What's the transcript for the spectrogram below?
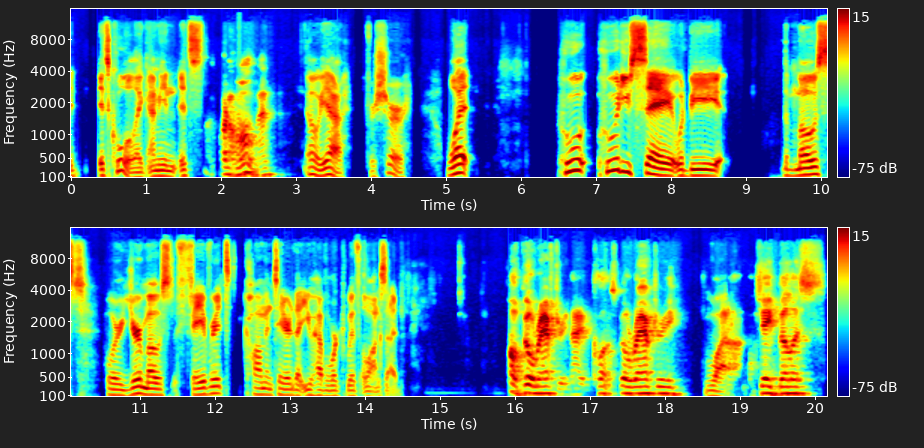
it it's cool. Like I mean, it's part of home, man. Oh yeah, for sure. What who who would you say would be the most or your most favorite commentator that you have worked with alongside? Oh, Bill Raftery, not even close. Bill Raftery. Wow. Uh, Jay Bilas.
